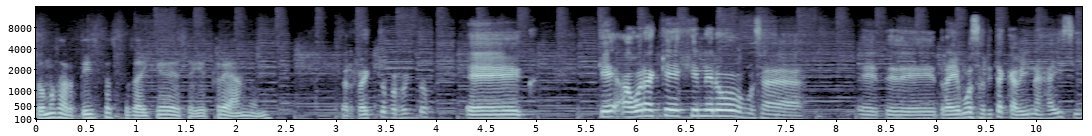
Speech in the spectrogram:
somos artistas, pues hay que seguir creando, ¿no? Perfecto, perfecto. Eh, ¿qué, ahora, ¿qué género? O sea, eh, te traemos ahorita cabina, ahí sí.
